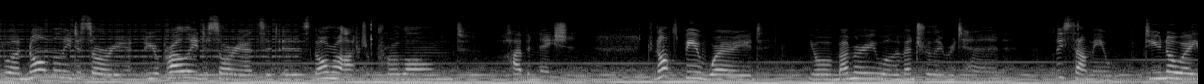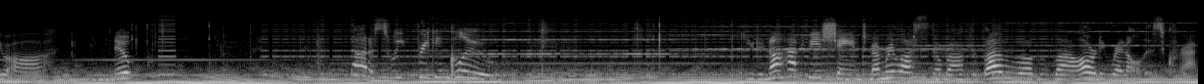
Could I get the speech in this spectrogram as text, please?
You are normally disoriented. You're probably disoriented. It is normal after prolonged hibernation. Do not be worried. Your memory will eventually return. Please tell me, do you know where you are? Nope. Not a sweet freaking clue. You do not have to be ashamed. Memory loss is normal after blah blah blah blah blah. I already read all this crap.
